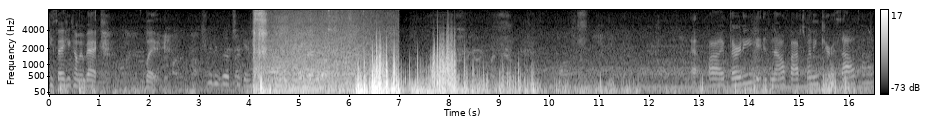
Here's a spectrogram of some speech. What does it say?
He said he coming back, but look at these little chickens. At 5:30, it is now 5:20 Curacao time.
